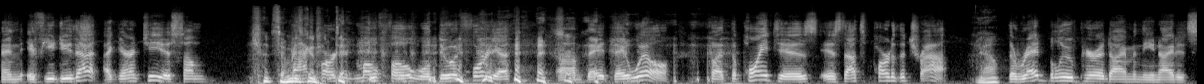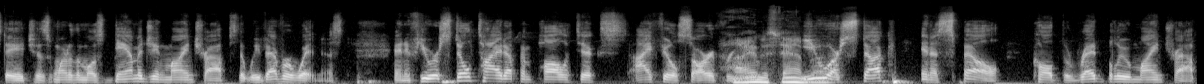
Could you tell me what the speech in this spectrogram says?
and if you do that, I guarantee you some back-hearted mofo will do it for you. Um, they they will. But the point is, is that's part of the trap. Yeah. The red blue paradigm in the United States is one of the most damaging mind traps that we've ever witnessed. And if you are still tied up in politics, I feel sorry for you. I understand. You are stuck in a spell called the red blue mind trap.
